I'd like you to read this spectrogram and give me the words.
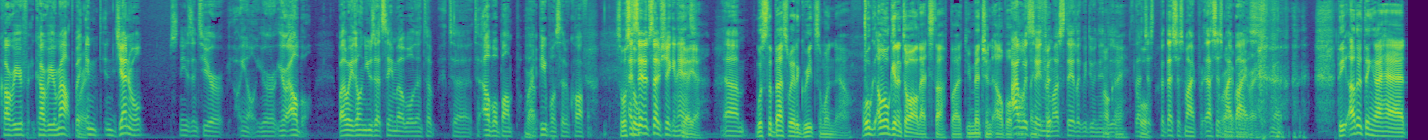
cover your cover your mouth. But Right. in, in general, sneeze into your you know your your elbow. By the way, don't use that same elbow then to to, to elbow bump uh, Right. people instead of coughing. So what's the- instead, instead of shaking hands. Yeah, Um, What's the best way to greet someone now? We'll, we'll get into all that stuff, but you mentioned elbow. I would say Fit- namaste like we do in India. Okay, That's cool. just, but that's just my that's just Right, my bias. Yeah. The other thing I had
